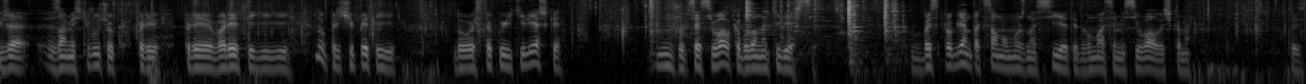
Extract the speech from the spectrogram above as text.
вже замість ручок при, приварити її, ну, причепити її до ось такої тілешки, ну, щоб ця сівалка була на тілешці. Без проблем так само можна сіяти двома цими сівалочками. Тобто,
